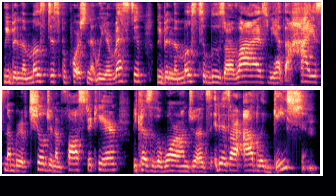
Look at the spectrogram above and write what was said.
We've been the most disproportionately arrested. We've been the most to lose our lives. We had the highest number of children in foster care because of the war on drugs. It is our obligation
